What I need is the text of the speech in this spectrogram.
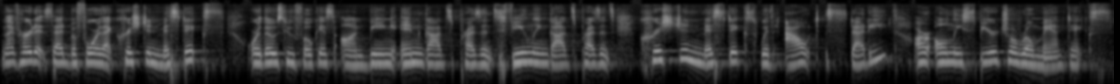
And I've heard it said before that Christian mystics, or those who focus on being in God's presence, feeling God's presence, Christian mystics without study are only spiritual romantics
